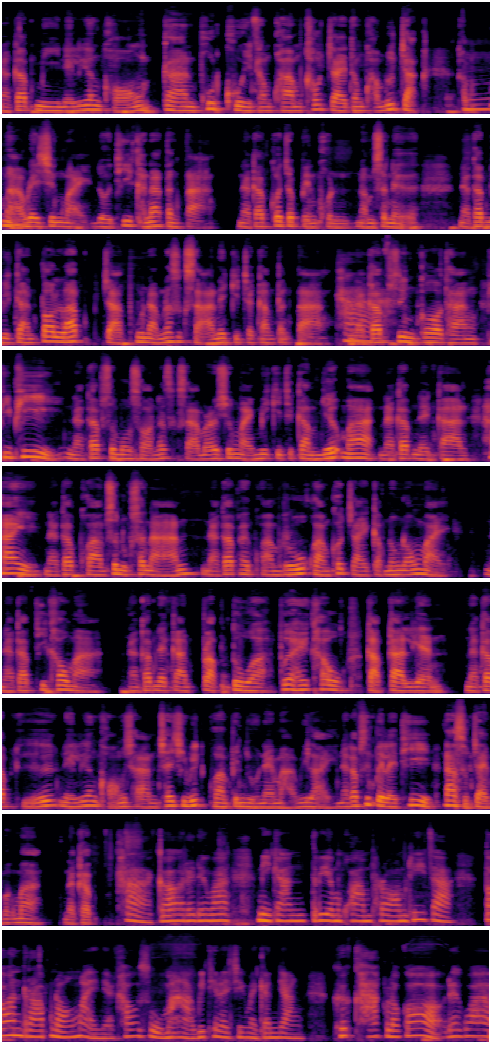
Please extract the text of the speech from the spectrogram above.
นะครับมีในเรื่องของการพูดคุยทำความเข้าใจทำความรู้จักกับอืมมหาวิทยาลัยเชียงใหม่ โดยที่คณะต่างๆ นะครับก็จะเป็นคนนำเสนอนะครับมีการต้อนรับจากผู้นำนักศึกษาในกิจกรรมต่างค่ะๆนะครับซึ่งก็ทางพี่ๆนะครับสโมสรนักศึกษามหาวิทยาลัยเชียงใหม่มีกิจกรรมเยอะมากนะครับในการให้นะครับความสนุกสนานนะครับให้ความรู้ความเข้าใจกับน้องๆใหม่นะครับที่เข้ามานะครับในการปรับตัวเพื่อให้เข้ากับการเรียนนะครับหรือในเรื่องของการใช้ชีวิตความเป็นอยู่ในมหาวิทยาลัยนะครับ ซึ่งเป็นอะไรที่น่าสนใจมากๆ นะครับ ค่ะก็เรียกได้ว่ามีการเตรียมความพร้อมที่จะต้อนรับน้องใหม่เนี่ยเข้าสู่มหาวิทยาลัยเชียงใหม่กันอย่างคึกคัก แล้วก็เรียกว่า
